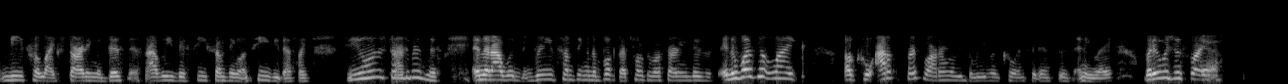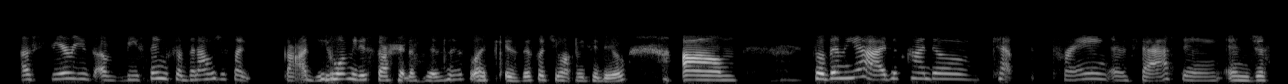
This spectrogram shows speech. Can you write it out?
me to like starting a business. I would either see something on TV that's like, do you want to start a business? And then I would read something in the book that talked about starting a business. And it wasn't like a co. I don't. First of all, I don't really believe in coincidences anyway. But it was just like. Yeah a series of these things. So then I was just like, God, do you want me to start a business? Like, is this what you want me to do? Um, so then, yeah, I just kind of kept praying and fasting and just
